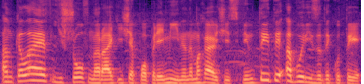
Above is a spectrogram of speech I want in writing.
Анкалаєв йшов на Ракіча по прямій, не намагаючись фінтити або різати кути.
